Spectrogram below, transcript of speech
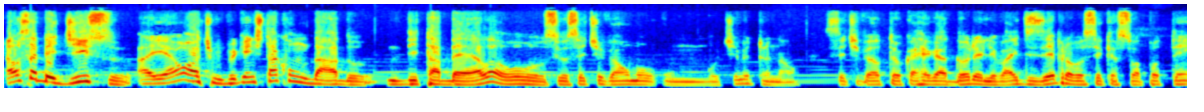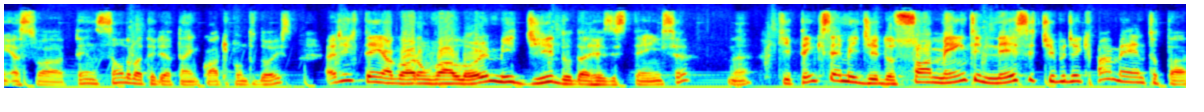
Ao saber disso, aí é ótimo, porque a gente tá com um dado de tabela, ou se você tiver um, um multímetro, não. Se você tiver o teu carregador, ele vai dizer para você que a sua potência, a sua tensão da bateria tá em 4.2. A gente tem agora um valor medido da resistência, né? Que tem que ser medido somente nesse tipo de equipamento, tá?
